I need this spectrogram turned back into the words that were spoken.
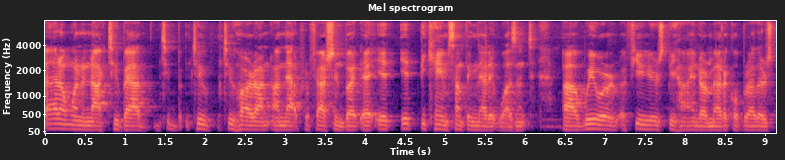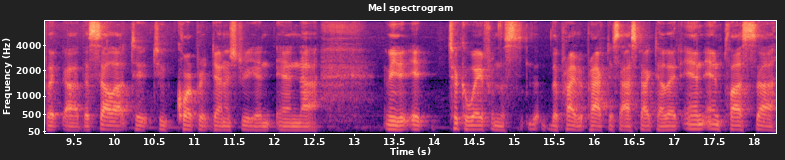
I don't want to knock too bad, too too too hard on, on that profession, but uh, it it became something that it wasn't. Uh, we were a few years behind our medical brothers, but uh, the sellout to, to corporate dentistry and and uh, I mean it, it, took away from the the private practice aspect of it, and and plus uh,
